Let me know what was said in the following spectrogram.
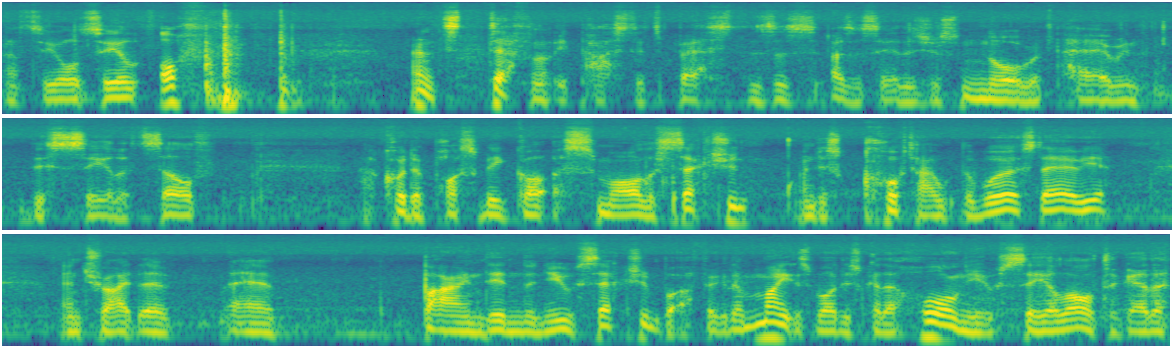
that's the old seal off. And it's definitely past its best. There's, as I say, there's just no repairing this seal itself. I could have possibly got a smaller section and just cut out the worst area and try to uh, bind in the new section, but I figured I might as well just get a whole new seal altogether,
